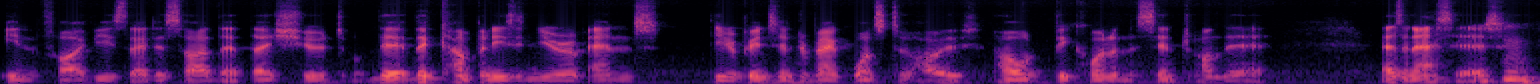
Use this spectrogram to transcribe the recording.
in five years they decide that they should the companies in Europe and the European Central Bank wants to hold, hold Bitcoin in the center on there as an asset. Mm.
